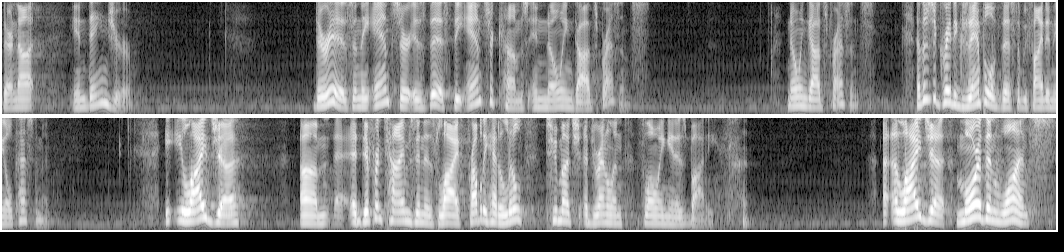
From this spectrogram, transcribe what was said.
they're not in danger? There is, and the answer is this the answer comes in knowing God's presence. Knowing God's presence. Now, there's a great example of this that we find in the Old Testament. Elijah um, at different times in his life, probably had a little too much adrenaline flowing in his body. Elijah, more than once,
